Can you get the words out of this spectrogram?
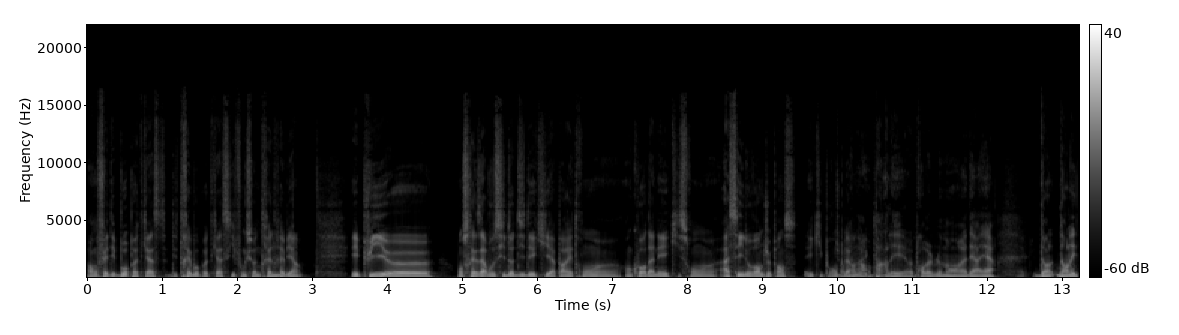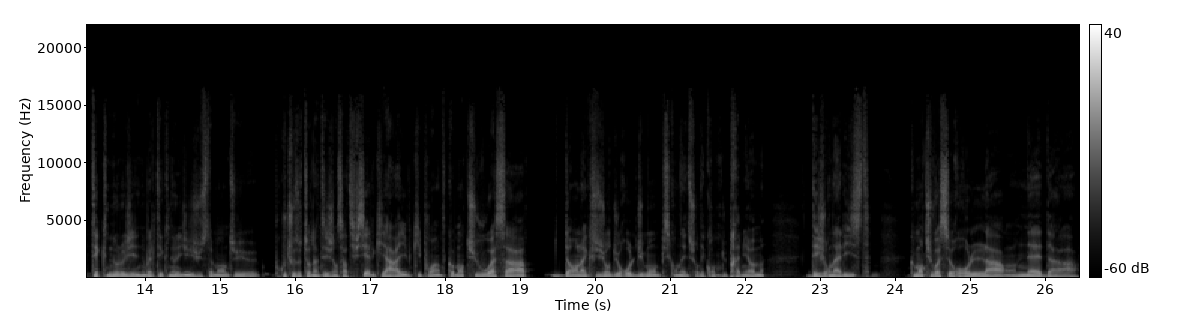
on fait des beaux podcasts, des très beaux podcasts qui fonctionnent très très mm. bien. Et puis, euh, on se réserve aussi d'autres idées qui apparaîtront en cours d'année, qui seront assez innovantes, je pense, et qui pourront plaire. On va en parler probablement derrière. Dans, dans, les technologies, les nouvelles technologies, justement, tu, beaucoup de choses autour de l'intelligence artificielle qui arrivent, qui pointent. Comment tu vois ça dans l'inclusion du rôle du monde, puisqu'on est sur des contenus premium, des journalistes. Mm. Comment tu vois ce rôle-là en aide, à,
